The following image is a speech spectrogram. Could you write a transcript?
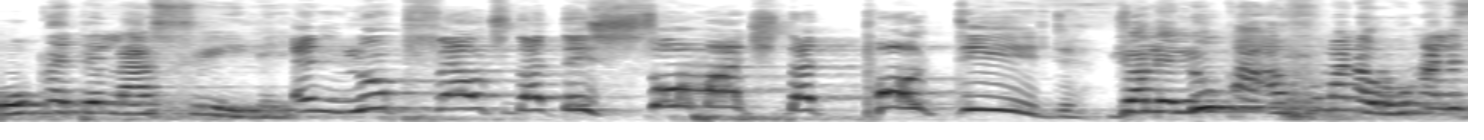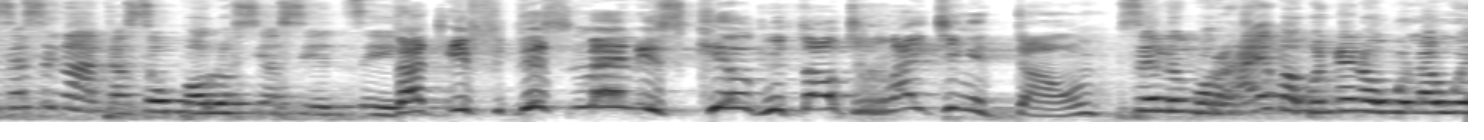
o qetelela a swele and luke felt that there's so much that paul did. Jwale luka a fumana gore go na le se se ngata seo paulosi a se entseng. That if this man is killed without writing it down se leng gore ga ba monnena o bolauwe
